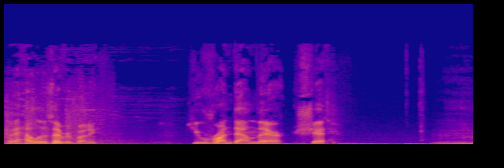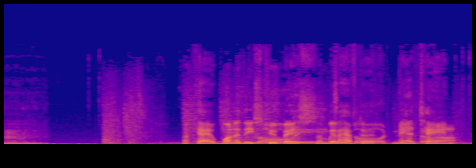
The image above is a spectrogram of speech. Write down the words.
Where the hell is everybody? You run down there? Shit. Mm-hmm. Okay, one of these two bases I'm gonna have to maintain. Detheroc.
